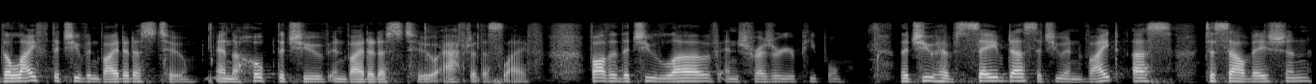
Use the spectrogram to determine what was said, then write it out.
the life that you've invited us to and the hope that you've invited us to after this life. Father, that you love and treasure your people. That you have saved us, that you invite us to salvation.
